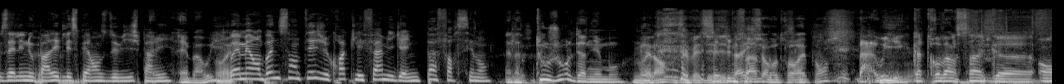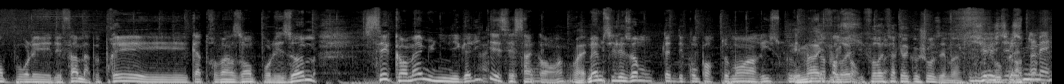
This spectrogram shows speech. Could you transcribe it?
Vous allez nous parler de l'espérance de vie, je parie. Eh ben oui, Ouais. Ouais. mais en bonne santé, je crois que les femmes y gagnent pas forcément. elle a toujours le dernier mot. Et alors, vous avez des C'est une détails femme, sur votre réponse? Bah oui, 85 euh, ans pour les, les femmes à peu près et 80 ans pour les hommes. C'est quand même une inégalité, ces 5 ans. hein. Ouais. Même si les hommes ont peut-être des comportements à risque. Emma, il faudrait, importants. il faudrait faire quelque chose, Emma. Je, s'il vous je- plaît. je m'y mets.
